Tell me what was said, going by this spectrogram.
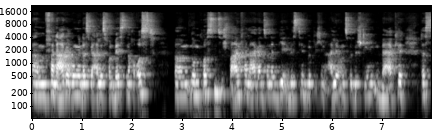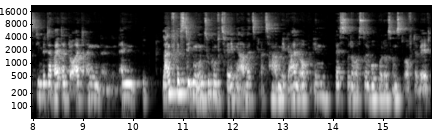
ähm, Verlagerungen, dass wir alles von West nach Ost ähm, nur um Kosten zu sparen verlagern, sondern wir investieren wirklich in alle unsere bestehenden Werke, dass die Mitarbeiter dort einen, einen langfristigen und zukunftsfähigen Arbeitsplatz haben, egal ob in West- oder Osteuropa oder sonst wo auf der Welt.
